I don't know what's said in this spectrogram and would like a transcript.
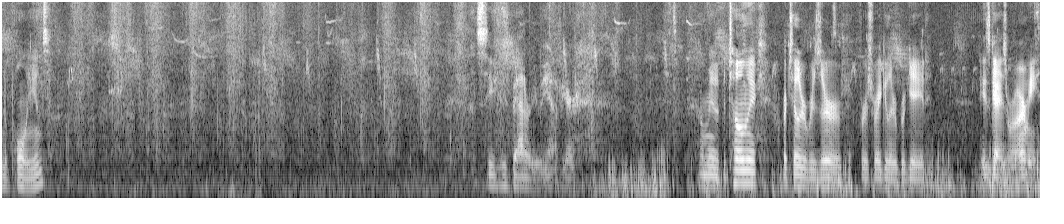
Napoleons. Let's see whose battery we have here. Army of the Potomac, Artillery Reserve, 1st Regular Brigade. These guys were Army.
